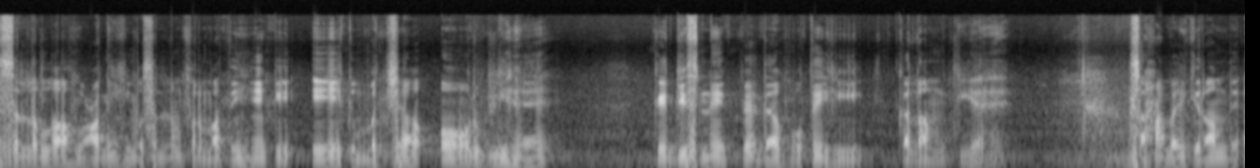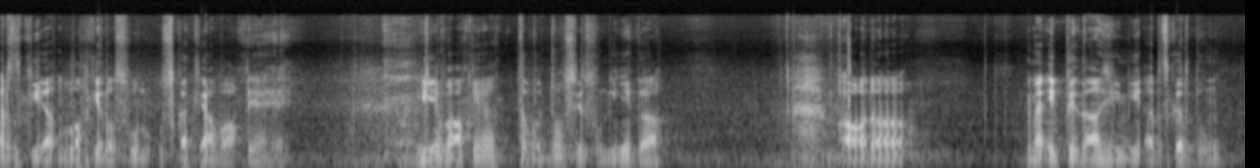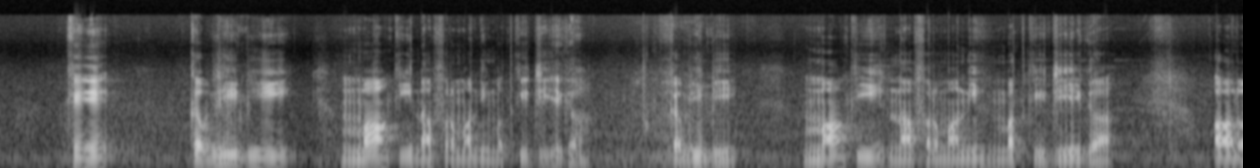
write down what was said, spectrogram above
صلی اللہ علیہ وسلم فرماتے ہیں کہ ایک بچہ اور بھی ہے کہ جس نے پیدا ہوتے ہی کلام کیا ہے۔ صحابہ کرام نے عرض کیا، اللہ کے رسول، اس کا کیا واقعہ ہے؟ یہ واقعہ توجہ سے سنیے گا۔ اور میں ابتدا ہی میں عرض کر دوں کہ کبھی بھی ماں کی نافرمانی مت کیجیے گا۔ کبھی بھی ماں کی نافرمانی مت کیجیے گا۔ اور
